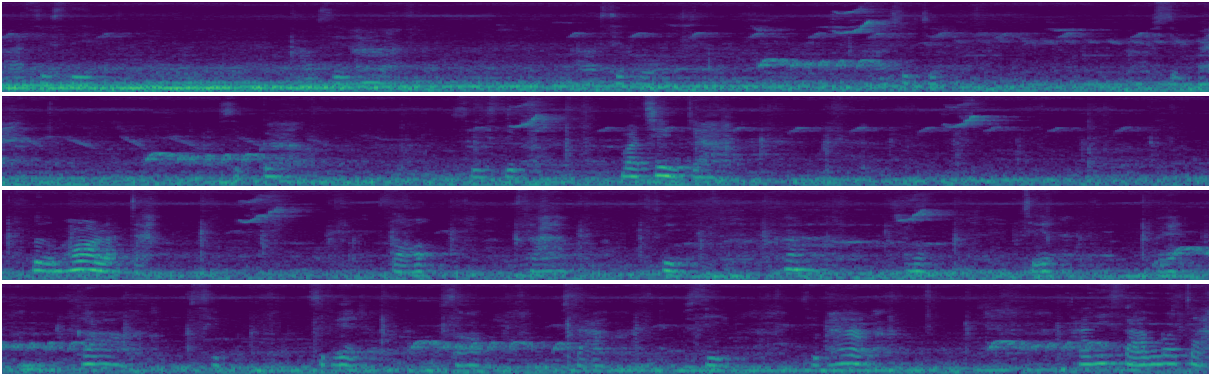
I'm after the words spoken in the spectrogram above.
สามสิบสี่สามสิบห้าสามสิบหกสามสิบเจ็ด สิบแปดสิบเก้าสี่สิบมาชิงจ้ะเริ่มห่อละจ้ะ สองสามสี่ห้าหกเจ็ดแปดเก้าสิบสิบเอ็ดสองสามสี่สิบห้าท่าที่สามแล้วจ้ะ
